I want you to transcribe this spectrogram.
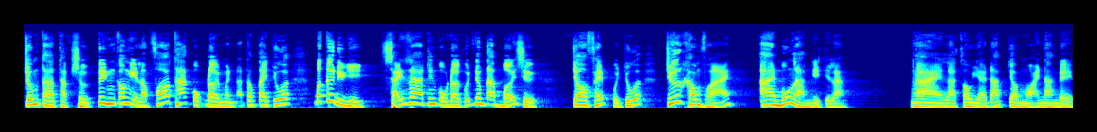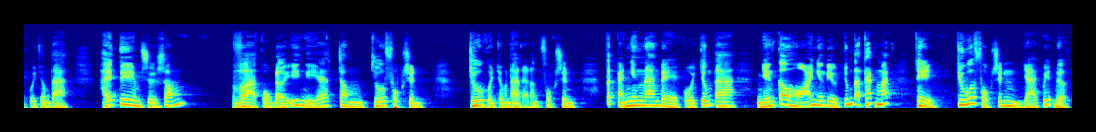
chúng ta thật sự tin có nghĩa là phó thác cuộc đời mình ở trong tay Chúa. Bất cứ điều gì xảy ra trên cuộc đời của chúng ta bởi sự cho phép của Chúa. Chứ không phải ai muốn làm gì thì làm. Ngài là câu giải đáp cho mọi nan đề của chúng ta. Hãy tìm sự sống và cuộc đời ý nghĩa trong Chúa phục sinh. Chúa của chúng ta đã đấng phục sinh tất cả những nan đề của chúng ta những câu hỏi những điều chúng ta thắc mắc thì Chúa phục sinh giải quyết được.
